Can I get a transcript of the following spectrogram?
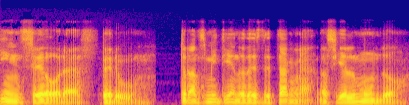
15 horas, Perú. Transmitiendo desde Tacna hacia el mundo.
